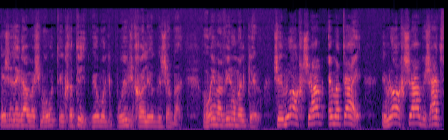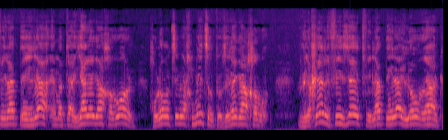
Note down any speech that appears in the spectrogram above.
יש לזה גם משמעות הלכתית ביום הכיפורים שיכול להיות בשבת. אומרים אבינו מלכנו, שאם לא עכשיו, אימתי. אם לא עכשיו, בשעת תפילת נעילה, אימתי. זה הרגע האחרון. אנחנו לא רוצים להחמיץ אותו, זה רגע האחרון. ולכן לפי זה תפילת נעילה היא לא רק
